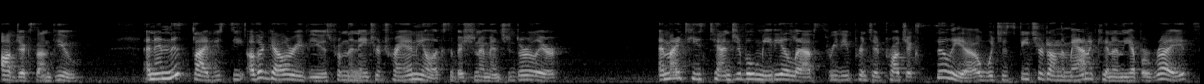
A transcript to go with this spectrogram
objects on view. And in this slide, you see other gallery views from the Nature Triennial exhibition I mentioned earlier. MIT's Tangible Media Lab's 3D printed project Cilia, which is featured on the mannequin in the upper right,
